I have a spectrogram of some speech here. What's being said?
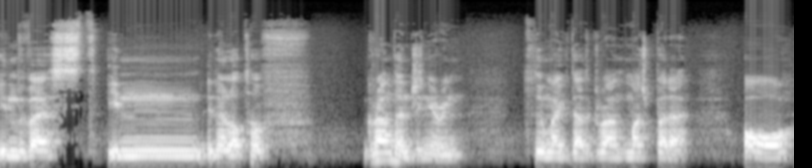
invest in in a lot of ground engineering to make that ground much better or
